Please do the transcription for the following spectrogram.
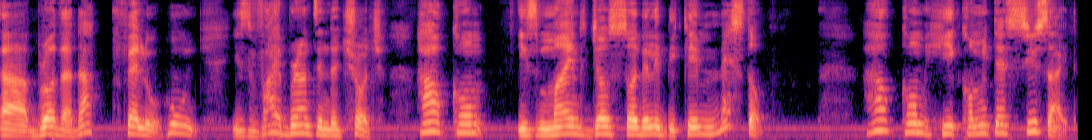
uh, brother, that fellow who is vibrant in the church, how come his mind just suddenly became messed up? How come he committed suicide?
